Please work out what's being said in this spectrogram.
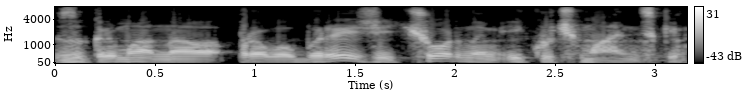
зокрема на правобережжі Чорним і Кучманським.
